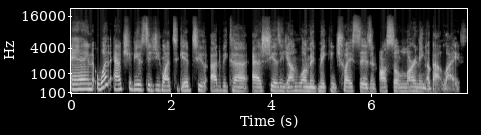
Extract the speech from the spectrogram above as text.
And what attributes did you want to give to Advika as she is a young woman making choices and also learning about life?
